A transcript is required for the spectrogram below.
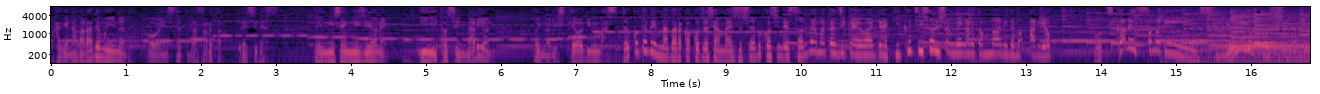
陰ながらでもいいので応援してくださると嬉しいです。2024年、いい年になるようにお祈りしております。ということで、なだらか小女子は毎週セーブ更新です。それではまた次回は、じゃあ菊池処理したメガネとマーニでもあるよ。お疲れ様です。良いお年を。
